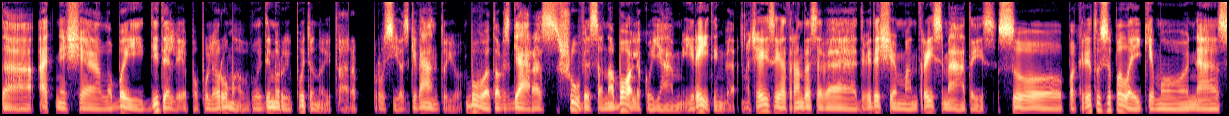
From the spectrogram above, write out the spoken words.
atnešė labai didelį populiarumą Vladimirui Putinui tarp Rusijos gyventojų. Buvo toks geras šūvis anabolikų jam į reitingą. O čia jisai atranda save 22 metais su pakritusiu palaikymu, nes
